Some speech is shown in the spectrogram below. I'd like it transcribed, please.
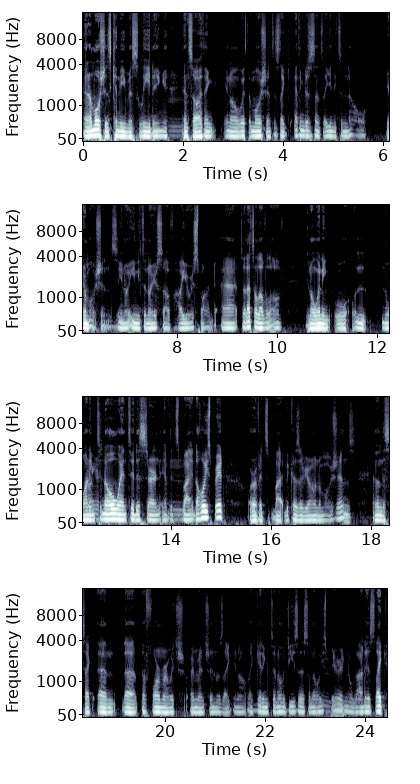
and our emotions can be misleading, and so I think you know with emotions it's like I think there's a sense that you need to know your emotions, you know you need to know yourself how you respond. Uh, so that's a level of you know winning w- wanting to know when to discern if it's Mm. by the Holy Spirit or if it's by because of your own emotions and then the second and the the former which i mentioned was like you know like getting to know jesus and the holy Mm. spirit and who god is like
